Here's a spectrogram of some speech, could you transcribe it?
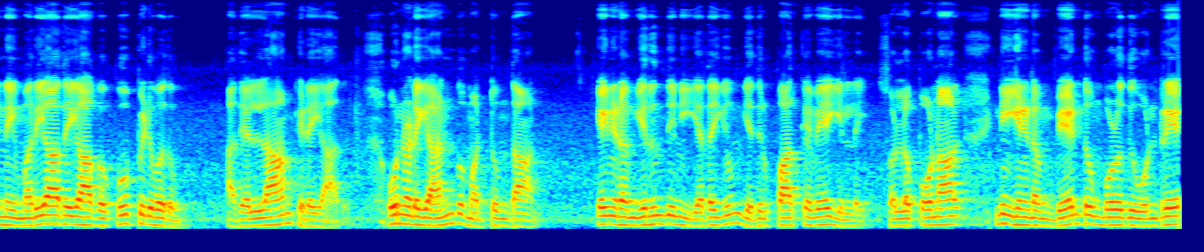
என்னை மரியாதையாக கூப்பிடுவதும் அதெல்லாம் கிடையாது. உன்னுடைய அன்பு மட்டும்தான். என்னிடம் இருந்து நீ எதையும் எதிர்பார்க்கவே இல்லை. சொல்லப்போனால் நீ என்னிடம் வேண்டும் பொழுது ஒன்றே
